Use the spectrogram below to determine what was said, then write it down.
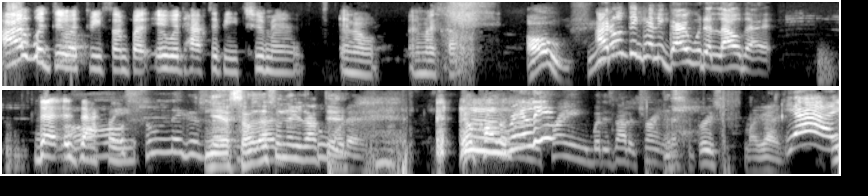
I would do a threesome, but it would have to be two men, you know, and myself. Oh shit! I don't think any guy would allow that. That Oh, exactly. some niggas. Yeah, that- so- there's some that niggas out cool there. With that. They'll call it Really? a train, but it's not a train. That's a threesome. My God. Yeah, I know.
